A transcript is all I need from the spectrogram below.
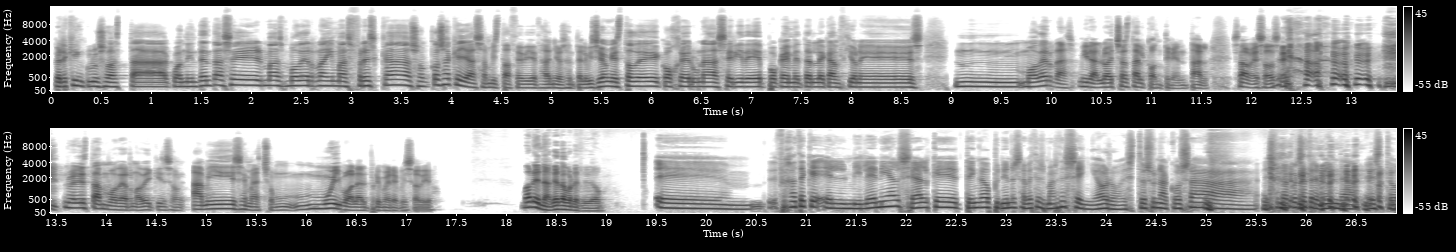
Pero es que incluso hasta cuando intenta ser más moderna y más fresca, son cosas que ya se han visto hace 10 años en televisión. Esto de coger una serie de época y meterle canciones mm, modernas, mira, lo ha hecho hasta el Continental, ¿sabes? O sea, no eres tan moderno, Dickinson. A mí se me ha hecho muy bola el primer episodio. Marina, ¿qué te ha parecido? Eh, fíjate que el millennial sea el que tenga opiniones a veces más de señoro. Esto es una cosa, es una cosa tremenda. Esto.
